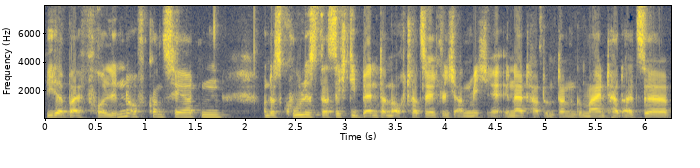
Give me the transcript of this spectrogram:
wieder bei Vorlin auf Konzerten. Und das Coole ist, dass sich die Band dann auch tatsächlich an mich erinnert hat und dann gemeint hat, als er,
